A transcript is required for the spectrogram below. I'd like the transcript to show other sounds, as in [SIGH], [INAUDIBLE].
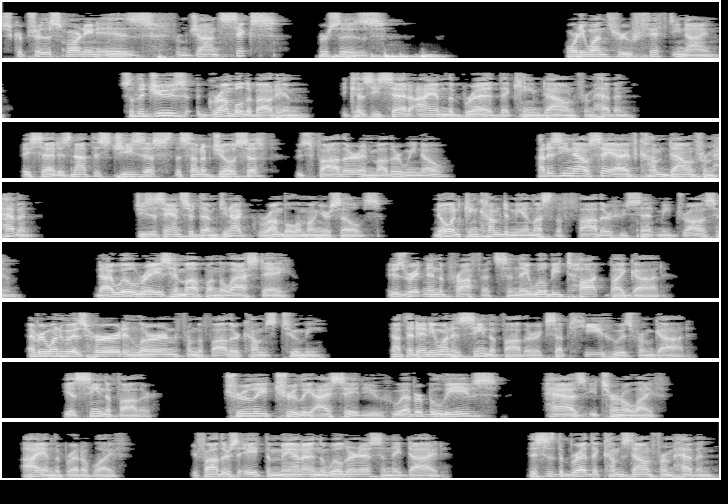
Scripture this morning is from John 6, verses 41 through 59. So the Jews grumbled about him because he said, I am the bread that came down from heaven. They said, Is not this Jesus, the son of Joseph, whose father and mother we know? How does he now say, I have come down from heaven? Jesus answered them, Do not grumble among yourselves. No one can come to me unless the Father who sent me draws him. And I will raise him up on the last day. It is written in the prophets, and they will be taught by God. Everyone who has heard and learned from the Father comes to me. Not that anyone has seen the Father except he who is from God. He has seen the Father. Truly, truly, I say to you, whoever believes has eternal life. I am the bread of life. Your fathers ate the manna in the wilderness and they died. This is the bread that comes down from heaven,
